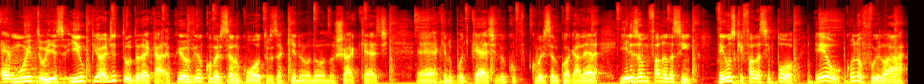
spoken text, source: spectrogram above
É muito isso. E o pior de tudo, né, cara? Porque eu vim conversando com outros aqui no, no, no Sharkcast, é, aqui no podcast, vim conversando com a galera, e eles vão me falando assim: tem uns que falam assim, pô, eu, quando eu fui lá,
